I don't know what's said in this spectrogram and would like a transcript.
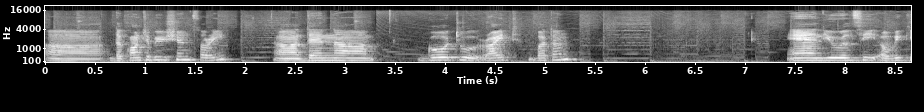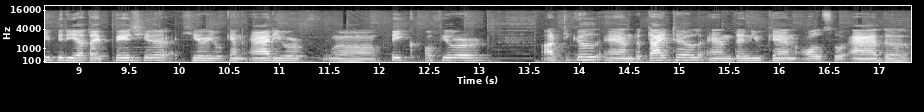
uh, the contribution, sorry, uh, then uh, go to write button and you will see a Wikipedia type page here. Here you can add your uh, pick of your article and the title and then you can also add uh,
